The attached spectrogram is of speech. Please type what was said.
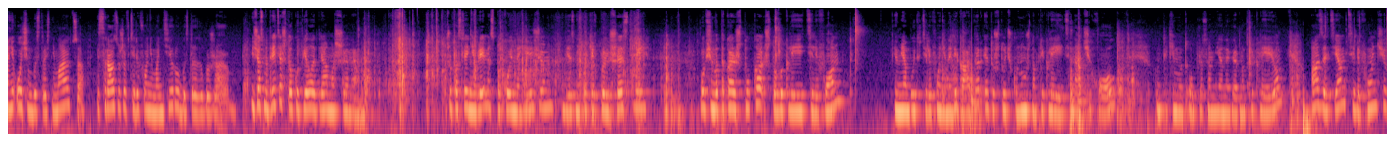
Они очень быстро снимаются и сразу же в телефоне монтирую, быстро загружаю. Еще смотрите, что купила для машины. Уже последнее время спокойно езжу, без никаких происшествий. В общем, вот такая штука, чтобы клеить телефон. И у меня будет в телефоне навигатор. Эту штучку нужно приклеить на чехол. Вот таким вот образом я, наверное, приклею. А затем телефончик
